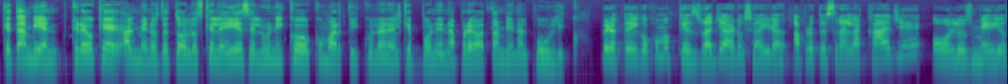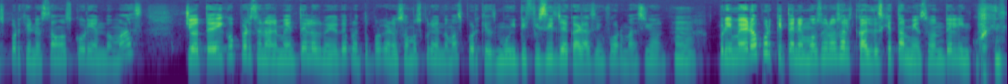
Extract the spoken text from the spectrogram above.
Que también creo que, al menos de todos los que leí, es el único como artículo en el que ponen a prueba también al público. Pero te digo como que es rayar, o sea, ir a, a protestar a la calle o los medios porque no estamos cubriendo más. Yo te digo personalmente los medios de pronto porque no estamos cubriendo más porque es muy difícil llegar a esa información. Hmm. Primero porque tenemos unos alcaldes que también son delincuentes,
